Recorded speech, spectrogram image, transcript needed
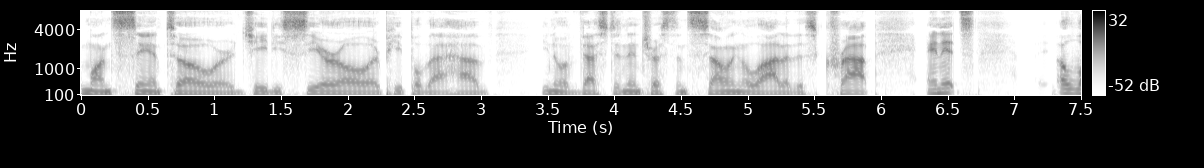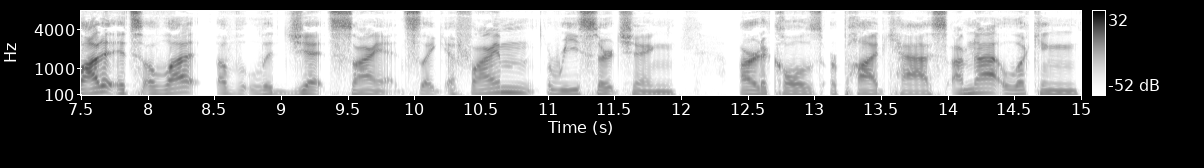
Monsanto or JD Searle or people that have you know a vested interest in selling a lot of this crap. And it's a lot of it's a lot of legit science. Like if i'm researching articles or podcasts i'm not looking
